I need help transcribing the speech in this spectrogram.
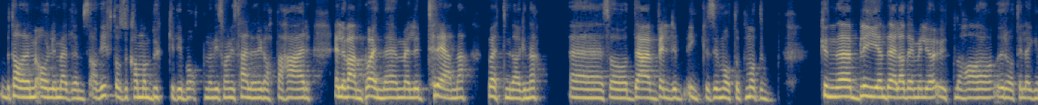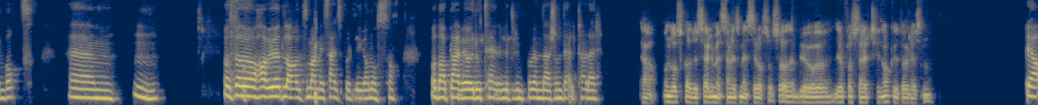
betaler en årlig medlemsavgift, og så kan man booke de båtene hvis man vil seile regatta her, eller være med på NM, eller trene på ettermiddagene. Eh, så det er en veldig inklusiv måte å på en måte kunne bli en del av det miljøet uten å ha råd til egen båt. Um, mm. Og så har vi jo et lag som er med i Seilsportligaen også, og da pleier vi å rotere litt rundt på hvem det er som deltar der. Ja, og nå skal du seile 'Mesternes mester' også, så det blir jo dere får seilt nok utover høsten. Ja,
